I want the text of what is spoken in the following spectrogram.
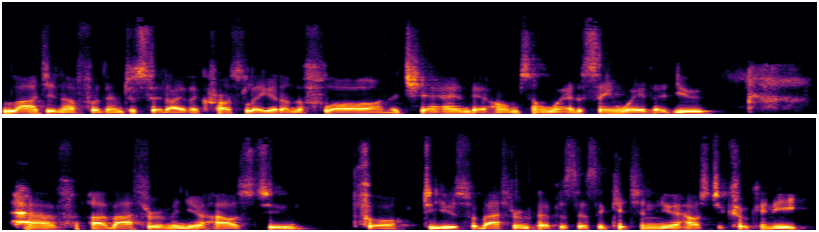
large enough for them to sit either cross-legged on the floor on a chair in their home somewhere the same way that you have a bathroom in your house to for to use for bathroom purposes, a kitchen in your house to cook and eat,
